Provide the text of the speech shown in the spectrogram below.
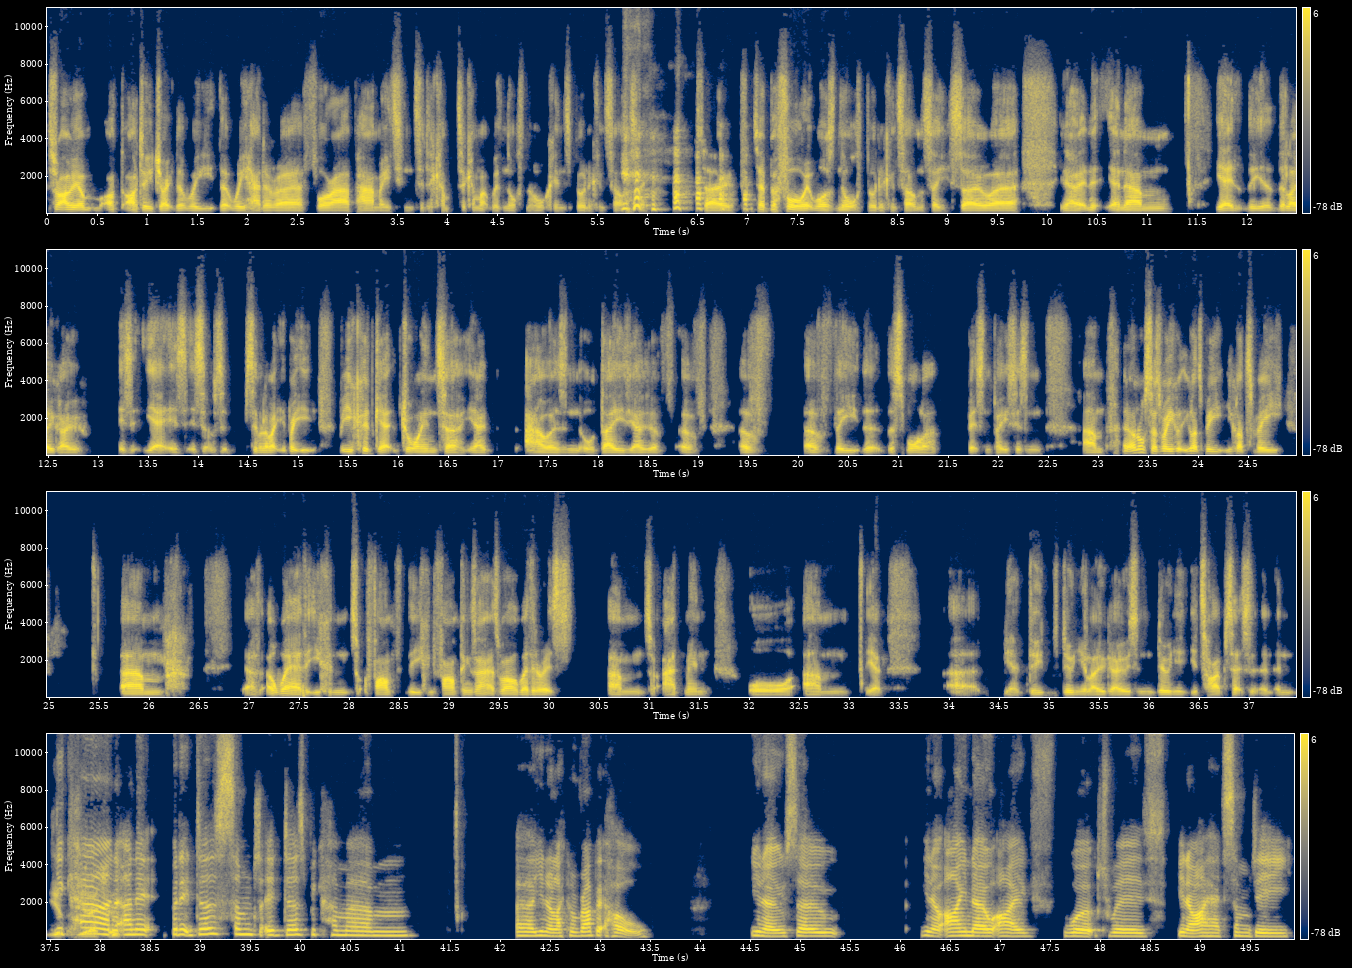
so I, I, I, do joke that we that we had a uh, four-hour power meeting to come to come up with North and Hawkins Building Consultancy. so so before it was North Building Consultancy. So uh, you know, and, and um, yeah, the the logo is yeah is is similar, but you, but you but you could get drawn into you know hours and or days you know of of of of the the, the smaller bits and pieces and um and also as well you got, you got to be you got to be um aware that you can sort of farm that you can farm things out as well, whether it's um, sort of admin or um, you know, uh, you know, do, doing your logos and doing your, your typesets and, and you can, and it, but it does some, it does become, um, uh, you know, like a rabbit hole, you know. So, you know, I know I've worked with, you know, I had somebody,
